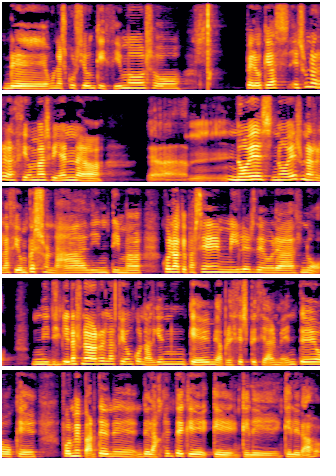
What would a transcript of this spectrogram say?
de una excursión que hicimos, o, pero que es, una relación más bien... Uh, uh, no es, no es una relación personal, íntima, con la que pasé miles de horas, no ni siquiera es una relación con alguien que me aprecie especialmente o que forme parte de, la gente que, que, le, que, le, da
